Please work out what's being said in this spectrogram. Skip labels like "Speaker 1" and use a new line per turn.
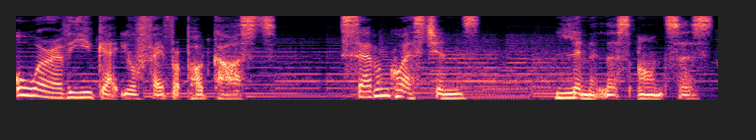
or wherever you get your favorite podcasts. Seven questions, limitless answers.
